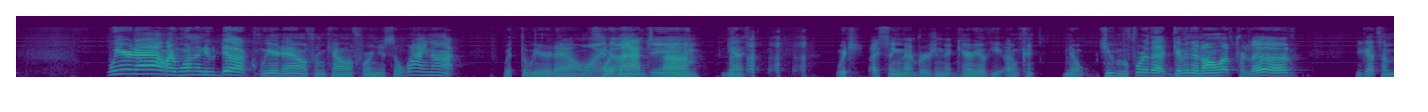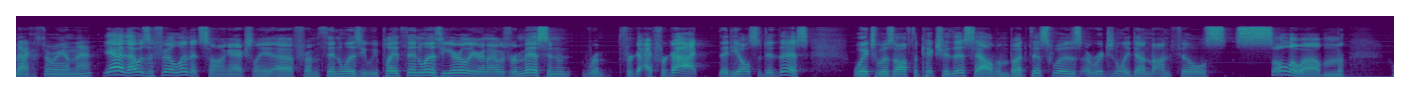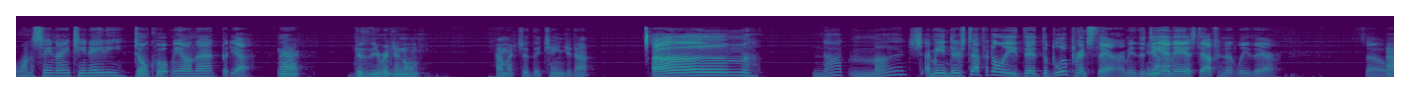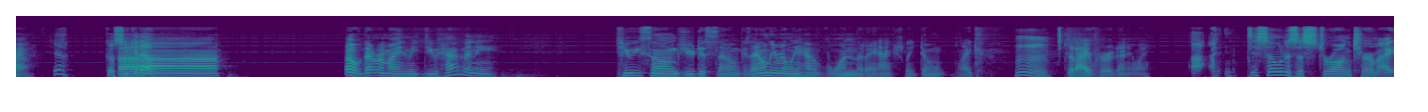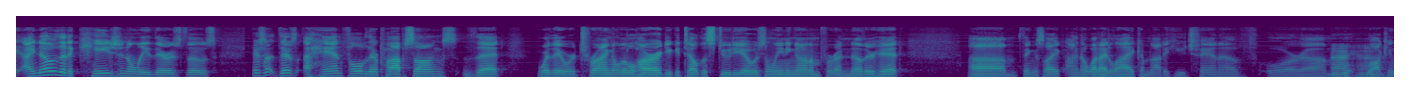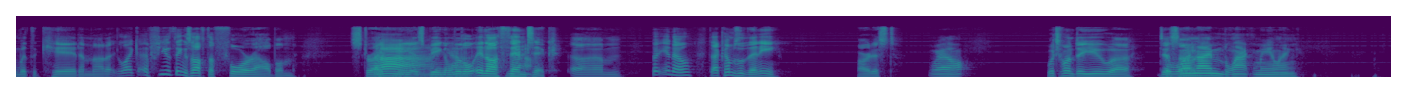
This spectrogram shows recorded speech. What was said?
Weird Al, I want a new duck. Weird Al from California. So why not with the Weird Al? Why Before not, that. Um, yes, which I sing that version at karaoke. Um, con- no, before that, giving it all up for love. You got some backstory on that? Yeah, that was a Phil Lynott song actually uh, from Thin Lizzy. We played Thin Lizzy earlier, and I was remiss and re- forgot I forgot that he also did this, which was off the Picture This album. But this was originally done on Phil's solo album. I want to say 1980. Don't quote me on that, but yeah. All right. Does the original? How much did they change it up? Um, not much. I mean, there's definitely the, the blueprint's there. I mean, the Yeah. DNA is definitely there. So uh, Alright. yeah, go seek it out. Uh, Oh, that reminds me. Do you have any Huey songs you disown? Because I only really have one that I actually don't like Hmm. that I've heard anyway. uh, disown is a strong term. I, I know that occasionally there's those there's a, there's a handful of their pop songs that where they were trying a little hard. You could tell the studio was leaning on them for another hit. Um, things like I know what I like. I'm not a huge fan of, or um, Uh-huh. Walking with the Kid. I'm not a, like a few things off the Fore! album strike me as Ah, being a yeah, little yeah. inauthentic. Um, but you know that comes with any artist. Well, Which one do you uh, the disown? one I'm blackmailing,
